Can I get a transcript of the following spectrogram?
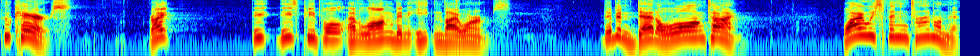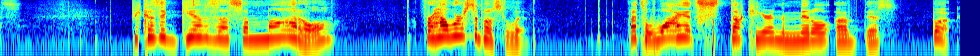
who cares? Right? These people have long been eaten by worms. They've been dead a long time. Why are we spending time on this? Because it gives us a model for how we're supposed to live. That's why it's stuck here in the middle of this book.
